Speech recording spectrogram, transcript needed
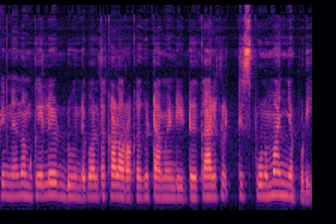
പിന്നെ നമുക്ക് ലഡുവിന്റെ പോലത്തെ കളറൊക്കെ കിട്ടാൻ വേണ്ടിയിട്ട് കാൽ ടീസ്പൂൺ മഞ്ഞൾപ്പൊടി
